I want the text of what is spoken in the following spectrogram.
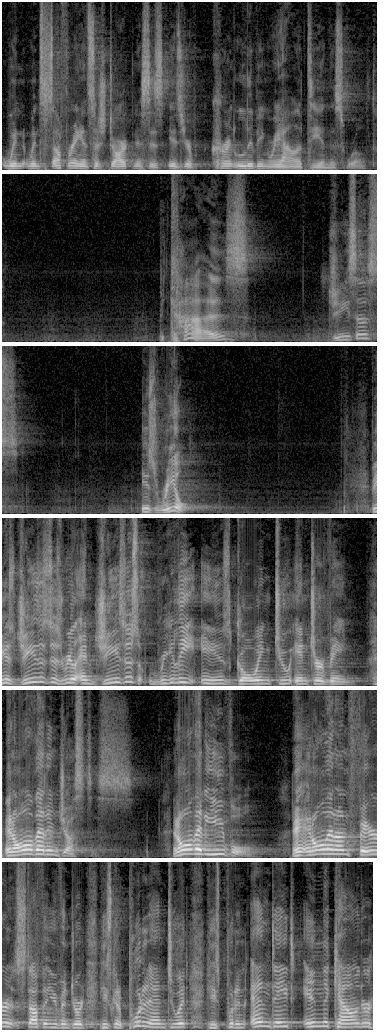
when, when suffering and such darkness is, is your current living reality in this world? Because Jesus is real. Because Jesus is real and Jesus really is going to intervene. And all that injustice and all that evil and, all that unfair stuff that you've endured, he's going to put an end to it. He's put an end date in the calendar.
